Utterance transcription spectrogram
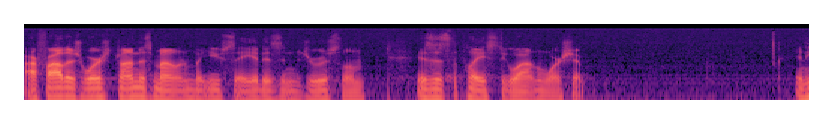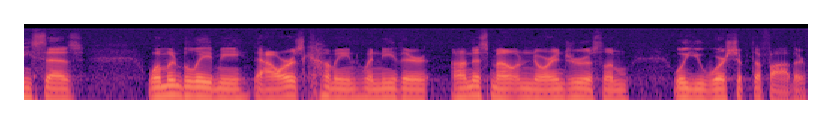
Our fathers worshipped on this mountain, but you say it is in Jerusalem. Is this the place to go out and worship? And he says, Woman, believe me, the hour is coming when neither on this mountain nor in Jerusalem will you worship the Father.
